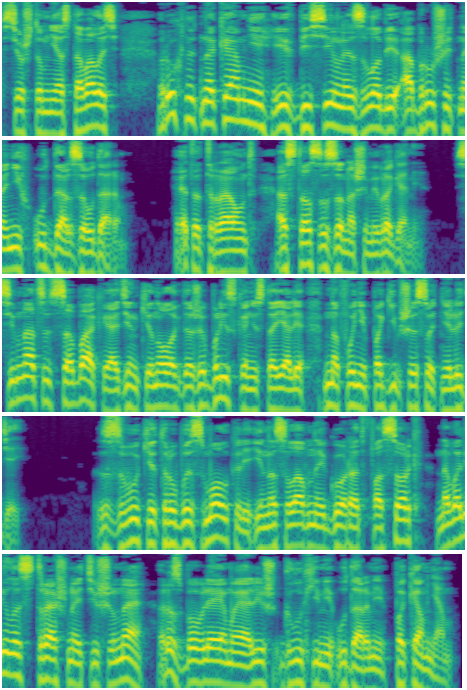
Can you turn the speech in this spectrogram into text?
Все, что мне оставалось, рухнуть на камни и в бессильной злобе обрушить на них удар за ударом. Этот раунд остался за нашими врагами. Семнадцать собак и один кинолог даже близко не стояли на фоне погибшей сотни людей. Звуки трубы смолкли, и на славный город Фасорг навалилась страшная тишина, разбавляемая лишь глухими ударами по камням.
